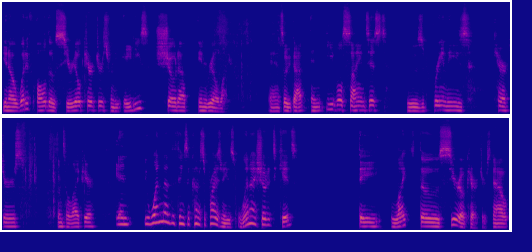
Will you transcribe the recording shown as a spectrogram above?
You know, what if all those serial characters from the 80s showed up in real life? And so we've got an evil scientist who's bringing these characters into life here. And one of the things that kind of surprised me is when I showed it to kids, they liked those cereal characters. Now,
